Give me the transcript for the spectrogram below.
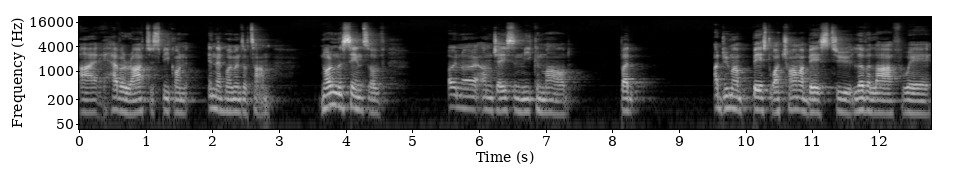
I have a right to speak on in that moment of time. Not in the sense of, oh no, I'm Jason, meek and mild, but I do my best or I try my best to live a life where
